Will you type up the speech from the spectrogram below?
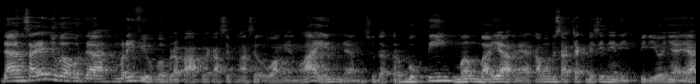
Dan saya juga udah mereview beberapa aplikasi penghasil uang yang lain yang sudah terbukti membayar ya. Kamu bisa cek di sini nih videonya ya.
